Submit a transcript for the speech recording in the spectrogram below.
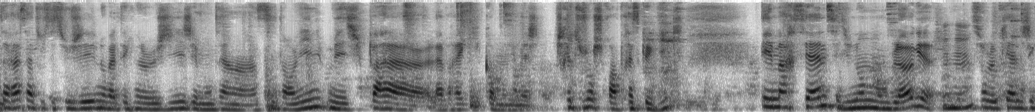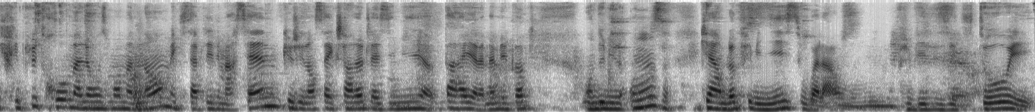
M'intéresse à tous ces sujets, nouvelles technologies. J'ai monté un site en ligne, mais je suis pas la vraie geek comme on imagine. Je serai toujours, je crois, presque geek. Et Martienne, c'est du nom de mon blog, mhm. sur lequel j'écris plus trop malheureusement maintenant, mais qui s'appelait Les Martiennes, que j'ai lancé avec Charlotte Lazimi, euh, pareil à la même époque, en 2011, qui est un blog féministe où voilà, on publie des éditos et,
